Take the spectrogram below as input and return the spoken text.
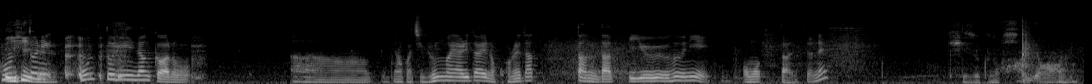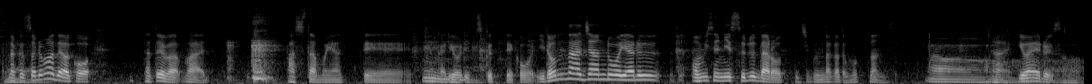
本当にいいね本当になんかあのあーなんか自分がやりたいのこれだったんだっていうふうに思ったんですよね。気づくの早い。なんかそれまではこう例えばまあ パスタもやってなんか料理作ってこういろんなジャンルをやるお店にするだろうって自分の中で思ってたんですよ。はい。いわゆるその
